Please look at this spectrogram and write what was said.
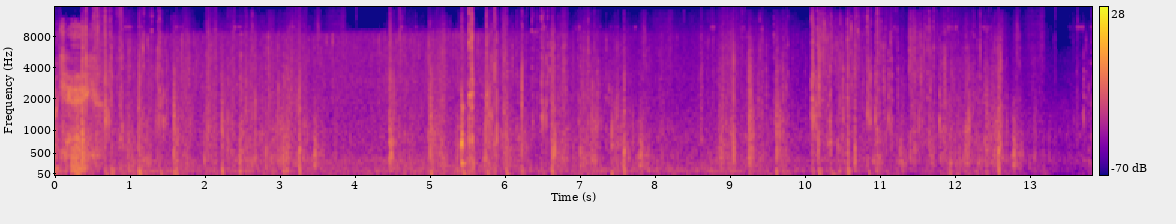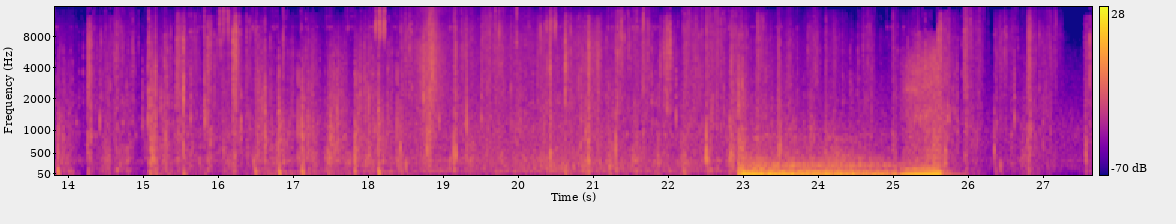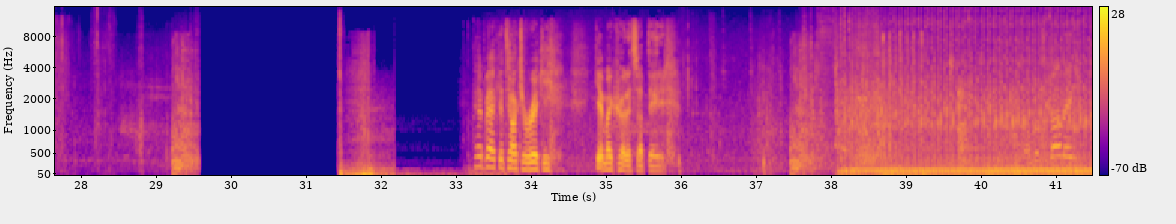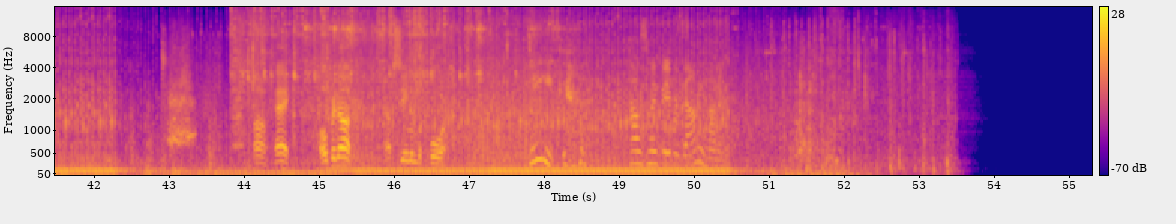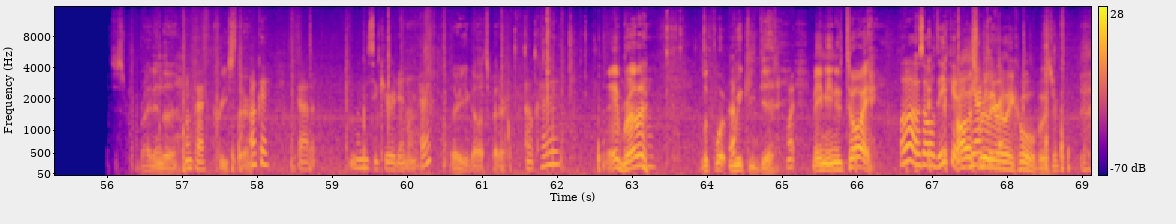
Okay. Head back and talk to Ricky. Get my credits updated. Someone's coming. Oh, hey, open up. I've seen him before. Deke, how's my favorite bounty hunter? Just right in the Okay. crease there. Okay, got it. Let me secure it in, okay? There you go. That's better. Okay. Hey, brother. Look what Ricky did. What? Made me a new toy. Oh, that was all Deacon. Oh, that's actually really, really cool, Boozer.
